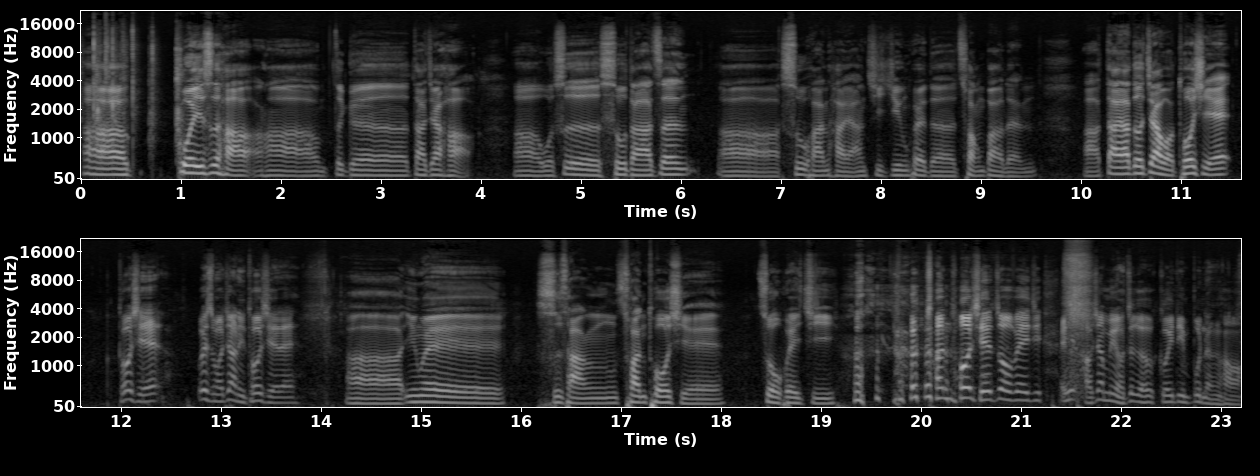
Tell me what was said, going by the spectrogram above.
啊，郭医师好啊，这个大家好啊，我是苏达珍啊，苏环海洋基金会的创办人啊，大家都叫我拖鞋拖鞋，为什么叫你拖鞋嘞？啊，因为时常穿拖鞋坐飞机，穿拖鞋坐飞机，哎，好像没有这个规定不能哈。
